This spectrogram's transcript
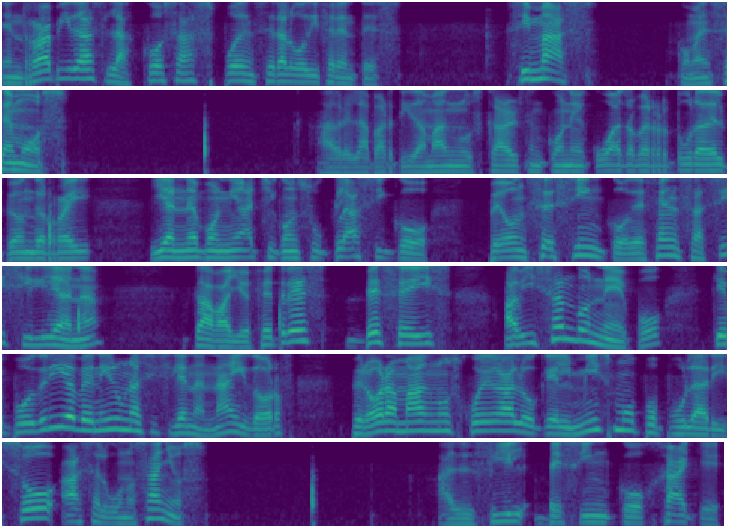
en rápidas las cosas pueden ser algo diferentes. Sin más, comencemos. Abre la partida Magnus Carlsen con E4 apertura del peón de rey. Y a Neponiachi con su clásico peón C5 defensa siciliana, caballo F3, D6, avisando Nepo que podría venir una siciliana Naidorf, pero ahora Magnus juega lo que él mismo popularizó hace algunos años. Alfil B5 jaque,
